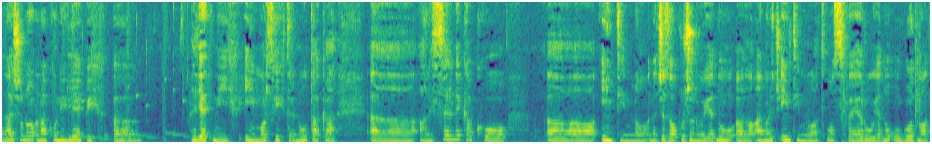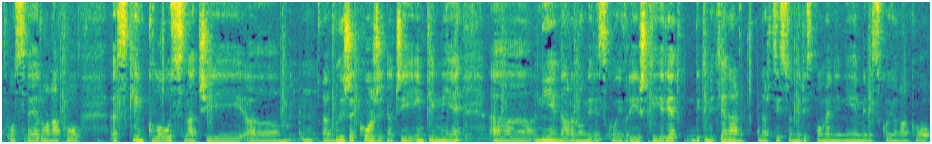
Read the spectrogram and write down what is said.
znači onako onih lijepih ljetnih i morskih trenutaka, ali sve nekako intimno, znači zaokruženo u jednu, ajmo reći, intimnu atmosferu, jednu ugodnu atmosferu, onako e, skin close, znači bliže koži, znači intimnije. nije naravno miris koji vrišti, rijetko biti niti jedan narciso miris po meni nije miris koji onako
